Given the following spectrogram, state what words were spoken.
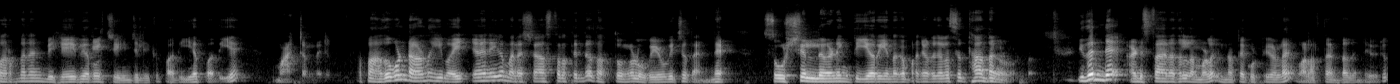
പെർമനന്റ് ബിഹേവിയറൽ ചേഞ്ചിലേക്ക് പതിയെ പതിയെ മാറ്റം വരും. അപ്പോൾ അതുകൊണ്ടാണ് ഈ വൈജ്ഞാനിക മനഃശാസ്ത്രത്തിന്റെ തത്വങ്ങൾ ഉപയോഗിച്ച് തന്നെ സോഷ്യൽ ലേണിംഗ് തിയറി എന്നൊക്കെ പറഞ്ഞ ചില സിദ്ധാന്തങ്ങളുണ്ട്. ഇതിന്റെ അടിസ്ഥാനത്തിൽ നമ്മൾ ഇന്നത്തെ കുട്ടികളെ വളർത്തേണ്ടതിന്റെ ഒരു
